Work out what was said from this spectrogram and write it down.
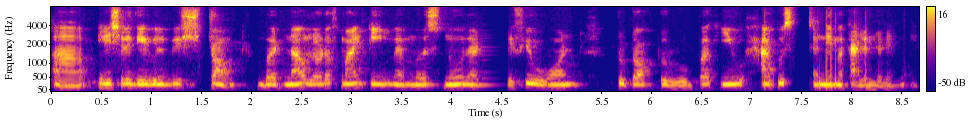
uh, initially they will be shocked. But now a lot of my team members know that if you want to talk to Rupak, you have to send him a calendar invite.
